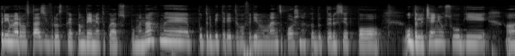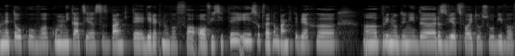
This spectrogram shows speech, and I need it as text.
Пример в тази връзка е пандемията, която споменахме. Потребителите в един момент започнаха да търсят по-отдалечени услуги, не толкова комуникация с банките директно в офисите и съответно банките бяха принудени да развият своите услуги в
